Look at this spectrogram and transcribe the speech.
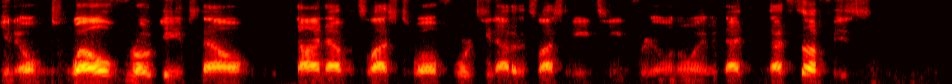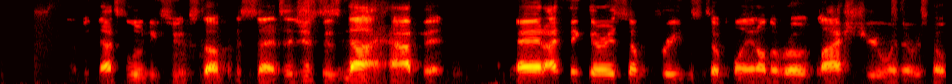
you know, 12 road games now, nine out of its last 12, 14 out of its last 18 for Illinois. I mean, that, that stuff is, I mean, that's Looney Tune stuff in a sense. It just does not happen. And I think there is some credence to playing on the road last year when there was no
